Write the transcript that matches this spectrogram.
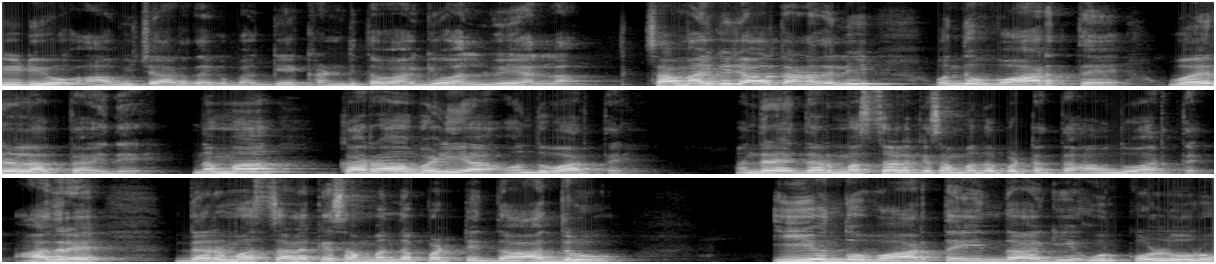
ವಿಡಿಯೋ ಆ ವಿಚಾರದ ಬಗ್ಗೆ ಖಂಡಿತವಾಗಿಯೂ ಅಲ್ವೇ ಅಲ್ಲ. ಸಾಮಾಜಿಕ ಜಾಲತಾಣದಲ್ಲಿ ಒಂದು ವಾರ್ತೆ ವೈರಲ್ ಆಗ್ತಾ ಇದೆ. ನಮ್ಮ ಕರಾವಳಿಯ ಒಂದು ವಾರ್ತೆ, ಅಂದರೆ ಧರ್ಮಸ್ಥಳಕ್ಕೆ ಸಂಬಂಧಪಟ್ಟಂತಹ ಒಂದು ವಾರ್ತೆ. ಆದರೆ ಧರ್ಮಸ್ಥಳಕ್ಕೆ ಸಂಬಂಧಪಟ್ಟಿದ್ದಾದರೂ ಈ ಒಂದು ವಾರ್ತೆಯಿಂದಾಗಿ ಉರ್ಕೊಳ್ಳೋರು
